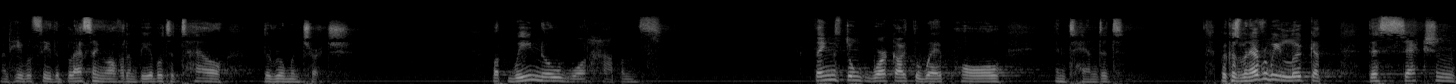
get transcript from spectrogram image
and he will see the blessing of it and be able to tell the Roman church. But we know what happens. Things don't work out the way Paul intended. Because whenever we look at this section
